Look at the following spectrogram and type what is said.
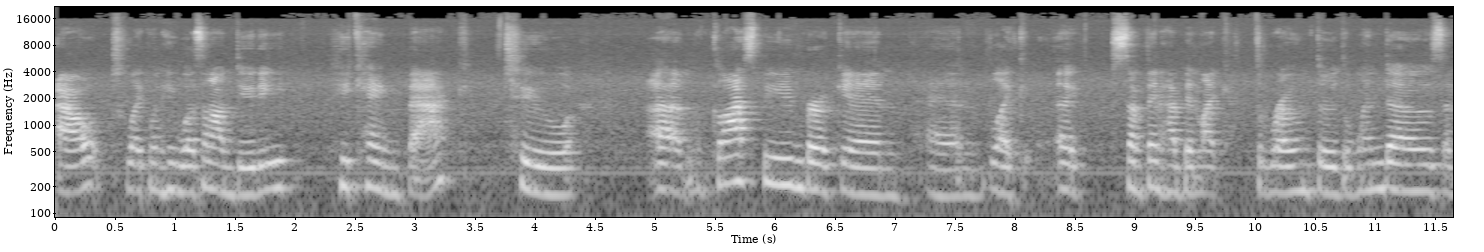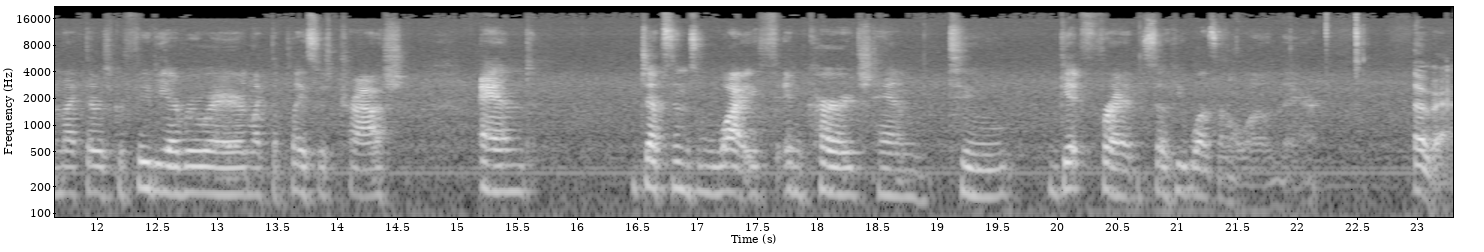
out, like when he wasn't on duty, he came back to um, glass being broken and like a, something had been like thrown through the windows and like there was graffiti everywhere and like the place was trash. And Jepson's wife encouraged him to get friends so he wasn't alone there. okay.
